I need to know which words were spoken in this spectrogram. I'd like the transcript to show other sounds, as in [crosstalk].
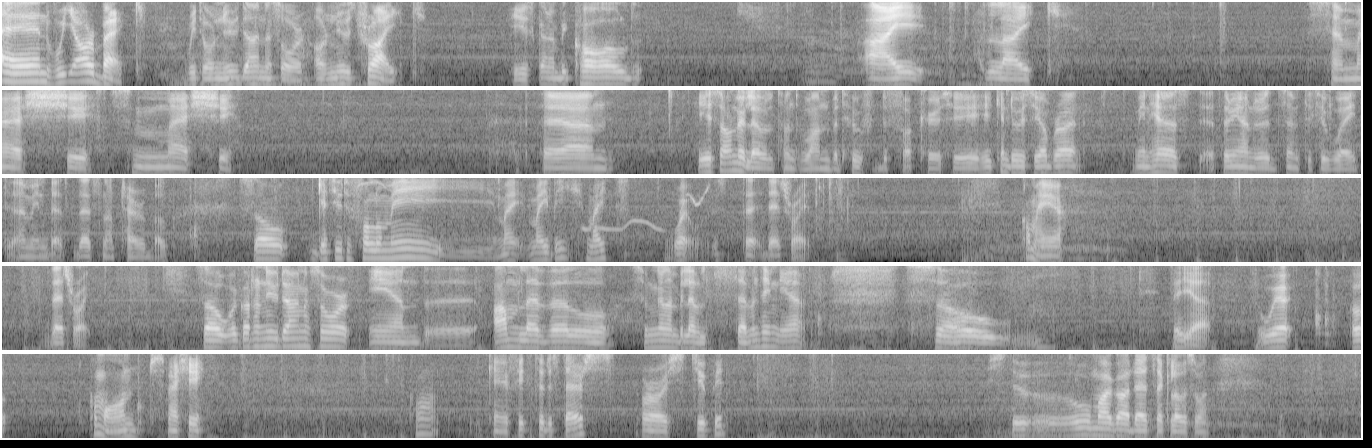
And we are back with our new dinosaur, our new trike. He's gonna be called. I like. Smashy. Smashy. Um, he's only level 21, but who the fuck cares? He, he can do his job right. I mean, he has 372 weight. I mean, that that's not terrible. So, get you to follow me, may, maybe, mate? Well, that, that's right. Come here. That's right. So, we got a new dinosaur, and uh, I'm level... Soon gonna be level 17, yeah. So... Yeah. We're... Oh. Come on, Smashy. Come on. Can you fit to the stairs? Or are you stupid? Stu oh my god, that's a close one.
